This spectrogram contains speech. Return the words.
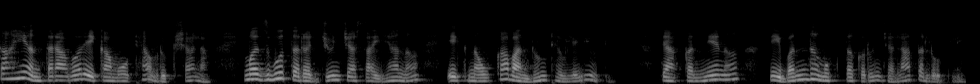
काही अंतरावर एका मोठ्या वृक्षाला मजबूत रज्जूंच्या साह्यानं एक नौका बांधून ठेवलेली होती. त्या कन्येनं ती बंधमुक्त करून जलात लोटली.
